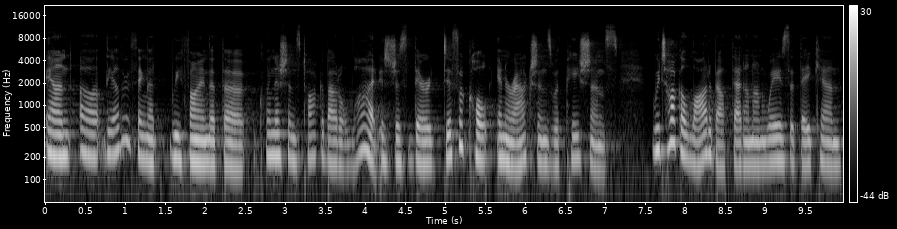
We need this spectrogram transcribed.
and uh, the other thing that we find that the clinicians talk about a lot is just their difficult interactions with patients. We talk a lot about that and on ways that they can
